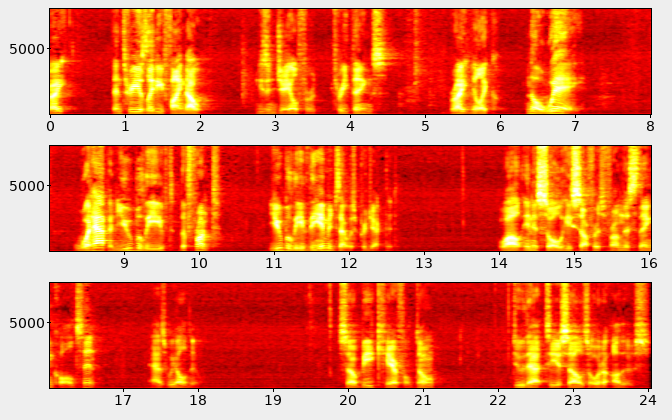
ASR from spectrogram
Right? Then three years later, you find out he's in jail for three things. Right? And you're like, no way. What happened? You believed the front. You believed the image that was projected. While in his soul, he suffers from this thing called sin, as we all do. So be careful. Don't do that to yourselves or to others.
